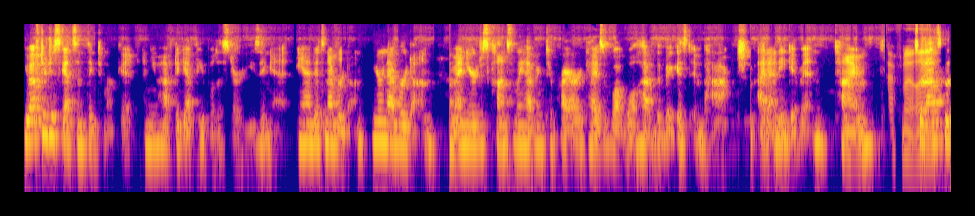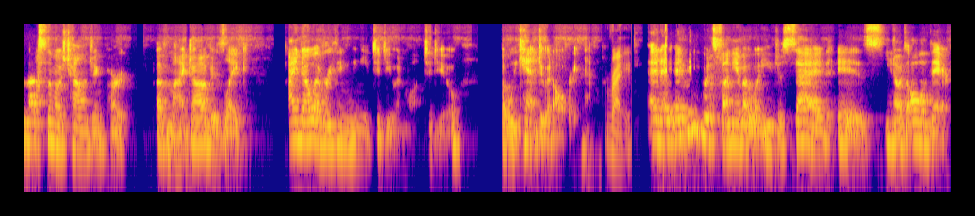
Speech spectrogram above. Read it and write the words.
you have to just get something to market and you have to get people to start using it. And it's never done. You're never done. Um, and you're just constantly having to prioritize what will have the biggest impact at any given time. Definitely. So that's the, that's the most challenging part of my job is like, I know everything we need to do and want to do, but we can't do it all right now. Right. And I, I think what's funny about what you just said is, you know, it's all there.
